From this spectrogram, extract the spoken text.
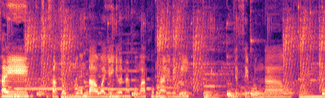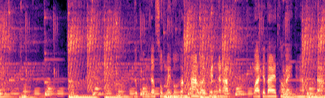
ใคร สะสมรูมดาวไว้เยอะๆนะ ผมว่าคุ้มหน้าอีเวนต์นี้เจ็ดสิบรูมดาวเดี๋ยวผมจะสุ่มให้ดูสัก500เพชรนะครับ ว่าจะได้เท่าไหร่นะครับคุณดาว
